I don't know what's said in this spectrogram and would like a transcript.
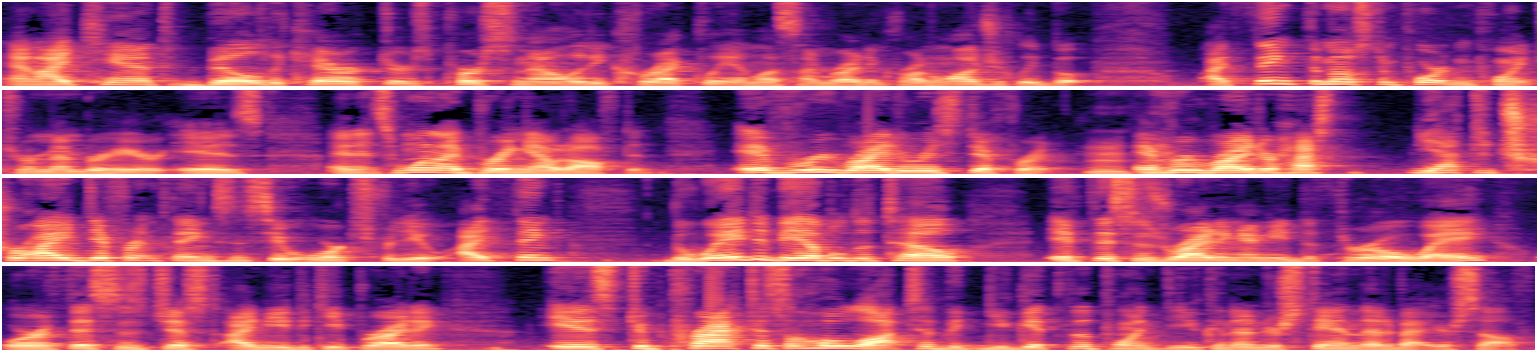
and I can't build a character's personality correctly unless I'm writing chronologically. But I think the most important point to remember here is, and it's one I bring out often. Every writer is different. Every writer has you have to try different things and see what works for you. I think the way to be able to tell if this is writing I need to throw away or if this is just I need to keep writing is to practice a whole lot to the, you get to the point that you can understand that about yourself.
